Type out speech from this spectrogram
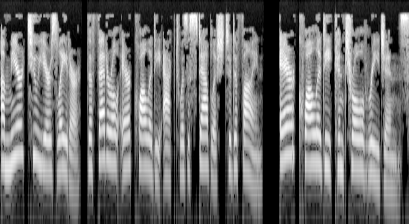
A mere two years later, the Federal Air Quality Act was established to define air quality control regions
